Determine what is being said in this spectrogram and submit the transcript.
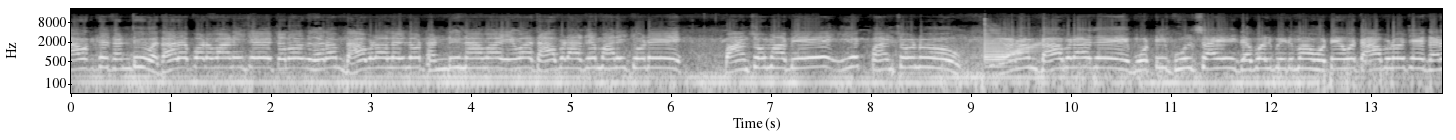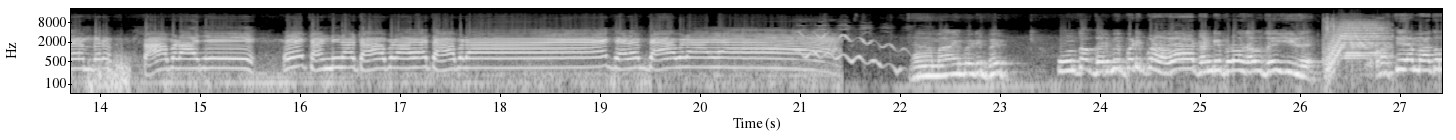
આ વખતે ઠંડી વધારે પડવાની છે. ચલો, ગરમ ધાબળા લઈ લો. ઠંડી ના એવા ધાબળા છે મારી જોડે. પાંચસો માં બે, એક પાંચસો નો ગરમ ધાબડા છે. મોટી ફૂલ સાઈઝ ડબલ બેડમાં મોટે એવો ધાબળો છે. ગરમ ગરમ. ધાબડા છે. એ ઠંડીના ધાબડા આયા ધાબડા ગરમ ધાબડા આયા. મારી બેટી ભાઈ હું તો ગરમી પડી, પણ હવે ઠંડી પડવા ચાલુ થઈ ગઈ છે. પછી એમ વાતો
